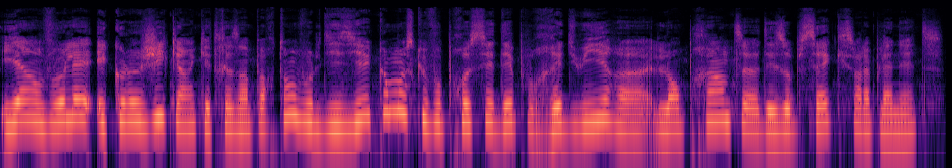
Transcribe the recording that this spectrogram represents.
Il y a un volet écologique hein, qui est très important, vous le disiez. Comment est-ce que vous procédez pour réduire l'empreinte des obsèques sur la planète?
